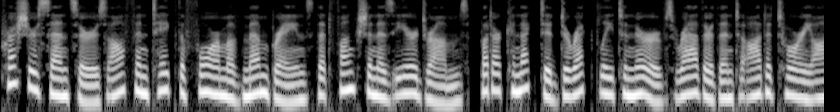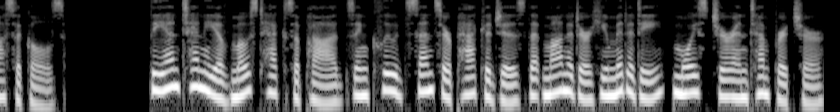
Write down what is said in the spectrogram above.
Pressure sensors often take the form of membranes that function as eardrums, but are connected directly to nerves rather than to auditory ossicles. The antennae of most hexapods include sensor packages that monitor humidity, moisture and temperature.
